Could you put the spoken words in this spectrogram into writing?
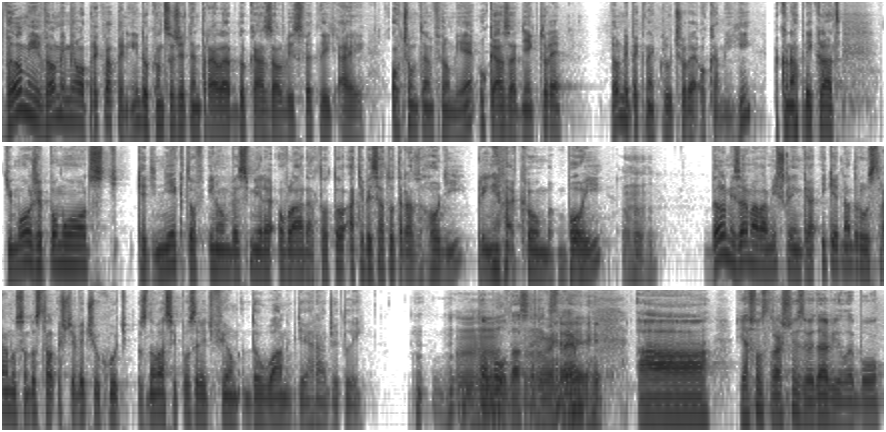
veľmi, veľmi milo prekvapený, dokonca, že ten trailer dokázal vysvetliť aj o čom ten film je, ukázať niektoré veľmi pekné kľúčové okamihy, ako napríklad ti môže pomôcť, keď niekto v inom vesmíre ovláda toto a tebe sa to teraz hodí pri nejakom boji. Uh-huh. Veľmi zaujímavá myšlienka, i keď na druhú stranu som dostal ešte väčšiu chuť znova si pozrieť film The One, kde hrá Jet Li. Mm-hmm. To bol zase extrém. A ja som strašne zvedavý, lebo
